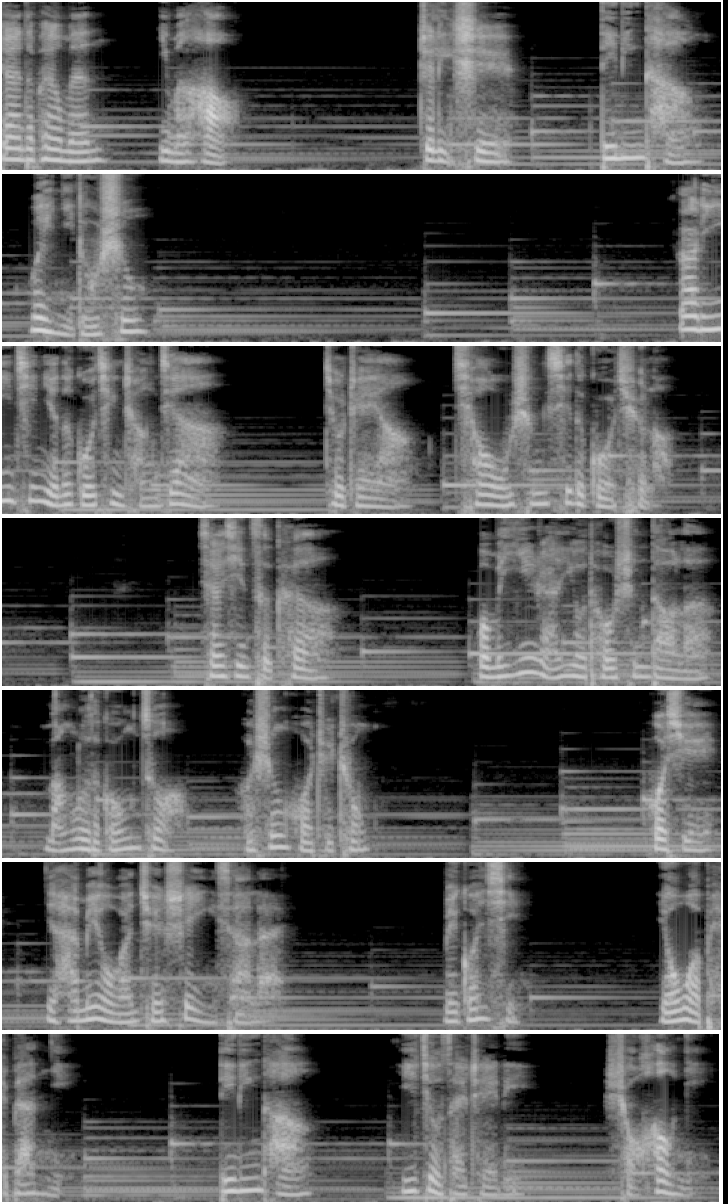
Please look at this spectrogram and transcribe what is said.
亲爱的朋友们，你们好，这里是叮叮堂为你读书。二零一七年的国庆长假就这样悄无声息的过去了，相信此刻我们依然又投身到了忙碌的工作和生活之中。或许你还没有完全适应下来，没关系，有我陪伴你。叮叮堂，依旧在这里守候你。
